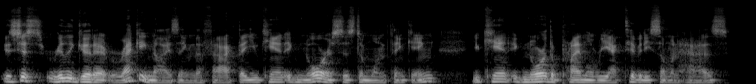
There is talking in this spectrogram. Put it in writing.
is just really good at recognizing the fact that you can't ignore system one thinking. You can't ignore the primal reactivity someone has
